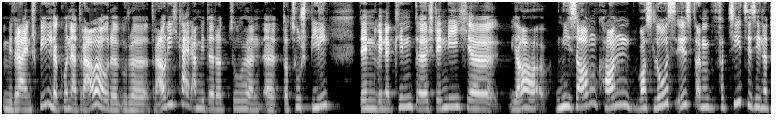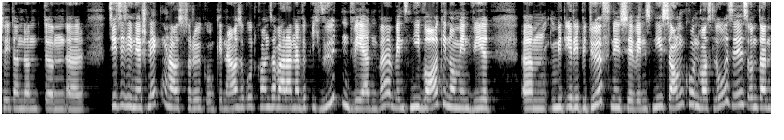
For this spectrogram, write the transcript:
mit reinspielen. Da kann auch Trauer oder, oder Traurigkeit auch mit dazu, äh, dazu spielen. Denn wenn ein Kind äh, ständig äh, ja nie sagen kann, was los ist, dann verzieht sie sich natürlich, dann, dann, dann äh, zieht sie sich in ihr Schneckenhaus zurück. Und genauso gut kann es aber dann wirklich wütend werden, wenn es nie wahrgenommen wird ähm, mit ihren Bedürfnissen, wenn es nie sagen kann, was los ist und dann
